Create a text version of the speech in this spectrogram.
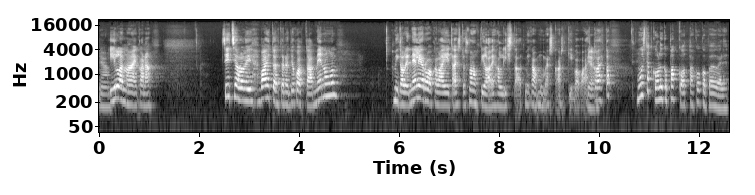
Joo. illan aikana. Sitten siellä oli vaihtoehtoinen, että joko ottaa menuun, mikä oli neljä ruokalajia, tai sitten olisi voinut tilaa ihan listaa, että mikä on mun mielestä myös kiva vaihtoehto. Muistatko, oliko pakko ottaa koko pöydälle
